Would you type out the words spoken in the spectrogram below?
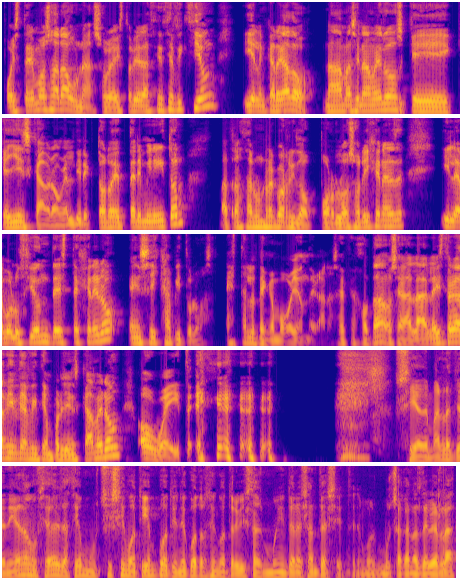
Pues tenemos ahora una sobre la historia de la ciencia ficción y el encargado, nada más y nada menos que, que James Cameron, el director de Terminator, va a trazar un recorrido por los orígenes y la evolución de este género en seis capítulos. Este lo tengo mogollón de ganas, ¿eh, CJ? O sea, la historia de ciencia ficción por James Cameron, oh, wait. Sí, además la tenían anunciada desde hacía muchísimo tiempo, tiene cuatro o cinco entrevistas muy interesantes, sí, tenemos muchas ganas de verla,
